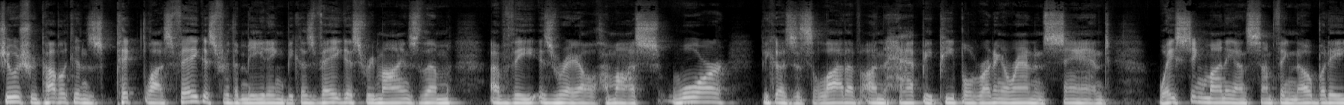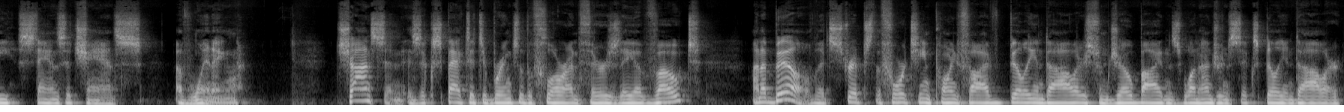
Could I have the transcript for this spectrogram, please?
Jewish Republicans picked Las Vegas for the meeting because Vegas reminds them of the Israel Hamas war, because it's a lot of unhappy people running around in sand, wasting money on something nobody stands a chance of winning. Johnson is expected to bring to the floor on Thursday a vote on a bill that strips the $14.5 billion from Joe Biden's $106 billion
